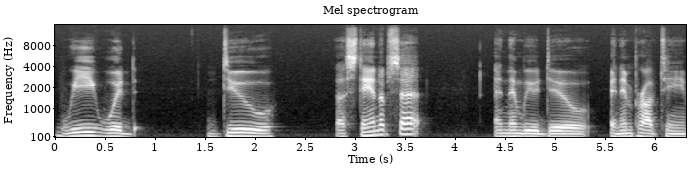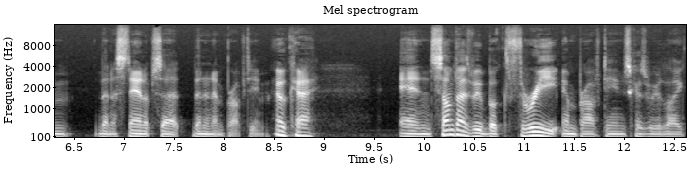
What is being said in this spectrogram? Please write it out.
we would do a stand-up set and then we would do an improv team, then a stand-up set, then an improv team. Okay. And sometimes we booked three improv teams because we were like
